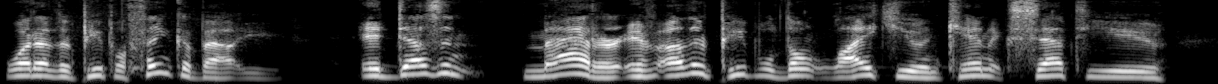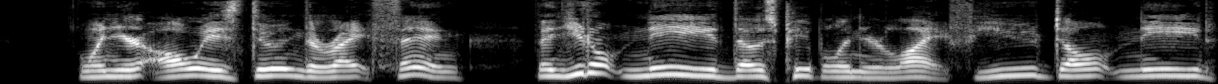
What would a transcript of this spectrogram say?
what other people think about you. It doesn't matter if other people don't like you and can't accept you when you're always doing the right thing, then you don't need those people in your life. You don't need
